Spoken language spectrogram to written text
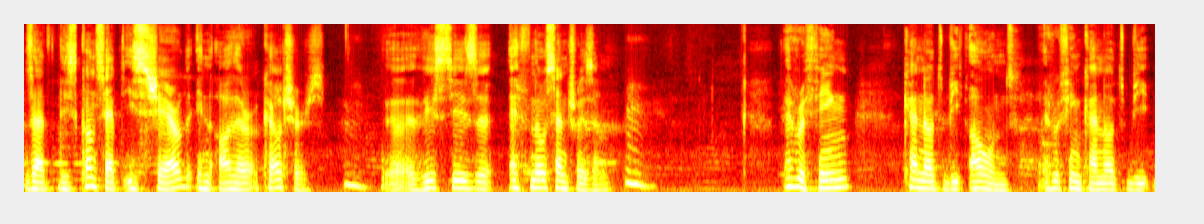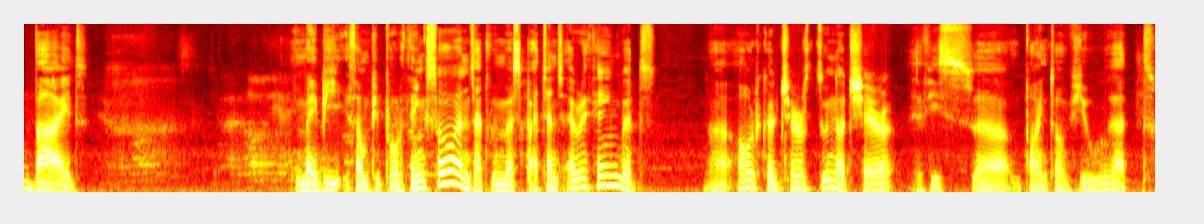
that this concept is shared in other cultures. Mm. Uh, this is uh, ethnocentrism. Mm. Everything cannot be owned, everything cannot be bought. maybe some people think so, and that we must patent everything, but uh, all cultures do not share this uh, point of view that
